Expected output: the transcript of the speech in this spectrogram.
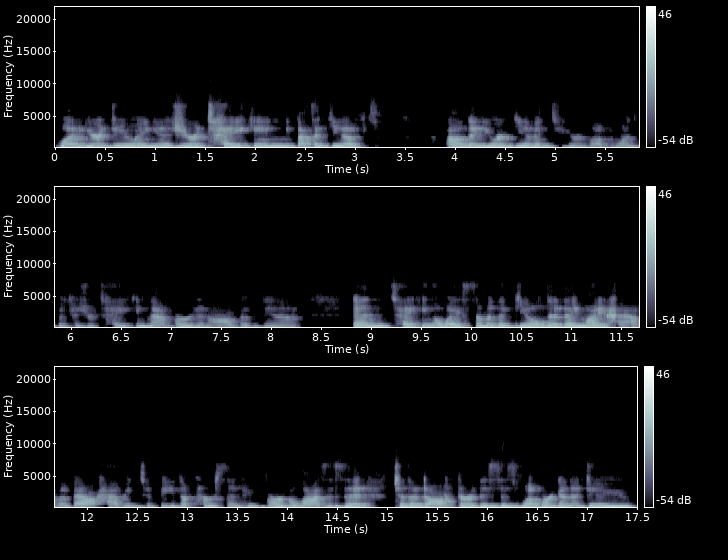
What you're doing is you're taking that's a gift uh, that you are giving to your loved ones because you're taking that burden off of them and taking away some of the guilt that they might have about having to be the person who verbalizes it to the doctor. This is what we're going to do.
